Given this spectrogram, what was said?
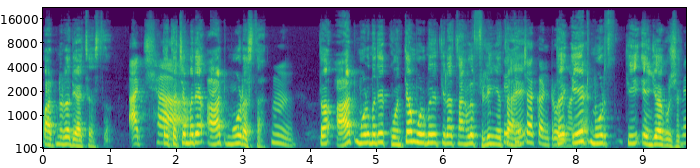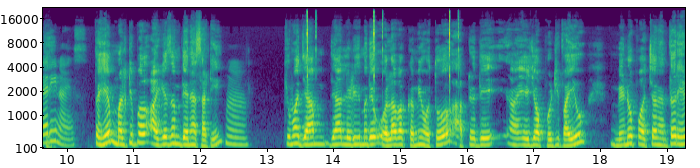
पार्टनरला द्यायचं असतं. अच्छा. तर त्याच्यामध्ये आठ मोड असतात. तर आठ मोडमध्ये कोणत्या मोडमध्ये तिला चांगलं फिलिंग येत आहे तर एट मोड ती एन्जॉय करू शकते. तर हे मल्टिपल ऑर्गॅझम देण्यासाठी किंवा ज्या ज्या लेडीजमध्ये ओलावा कमी होतो after the age of forty five मेनोपॉजच्या नंतर हे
